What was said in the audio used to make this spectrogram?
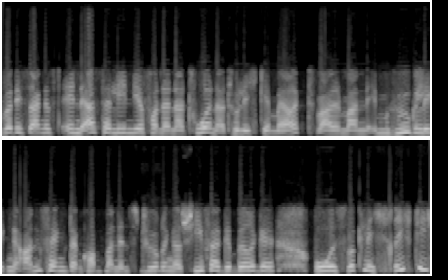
würde ich sagen, in erster Linie von der Natur natürlich gemerkt, weil man im Hügeligen anfängt, dann kommt man ins Thüringer Schiefergebirge, wo es wirklich richtig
